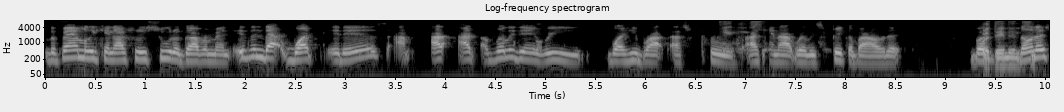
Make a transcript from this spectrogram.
the family can actually sue the government. Isn't that what it is? I I, I really didn't read what he brought as proof. I cannot really speak about it. But, but they didn't don't it,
